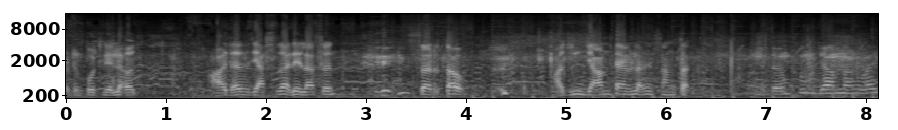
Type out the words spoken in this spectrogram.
वाटून पोचलेलो आहोत. अर्धा तास जास्त झालेला असन. सरताव अजून जाम टाइम लागेल सांगतात दम पण जाम लागलाय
